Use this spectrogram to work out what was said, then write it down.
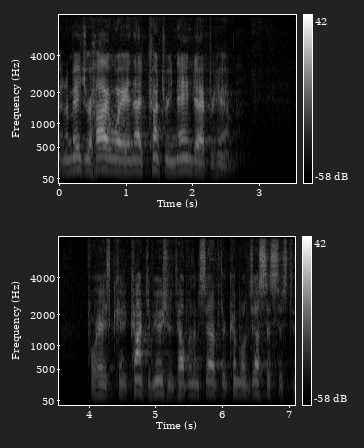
and a major highway in that country named after him for his contributions helping them set up their criminal justice system.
